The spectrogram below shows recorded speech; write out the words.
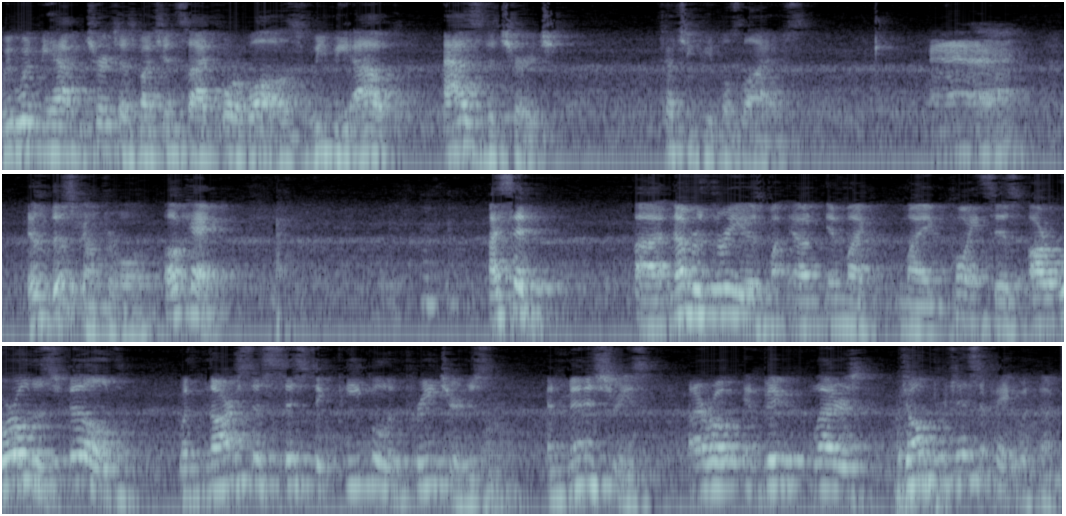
we wouldn't be having church as much inside four walls. We'd be out as the church, touching people's lives. Eh, Isn't this comfortable? Okay. I said uh, number three is my, uh, in my, my points is our world is filled with narcissistic people and preachers and ministries. And I wrote in big letters, don't participate with them.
